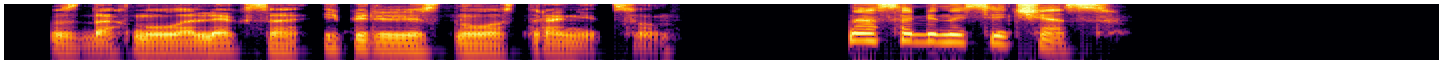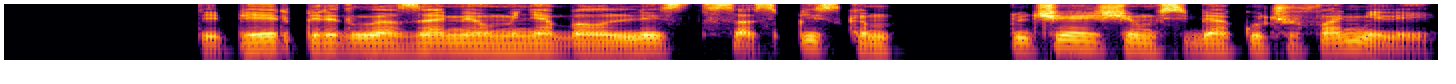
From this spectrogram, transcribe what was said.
— вздохнула Лекса и перелистнула страницу. «Особенно сейчас». Теперь перед глазами у меня был лист со списком, включающим в себя кучу фамилий.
